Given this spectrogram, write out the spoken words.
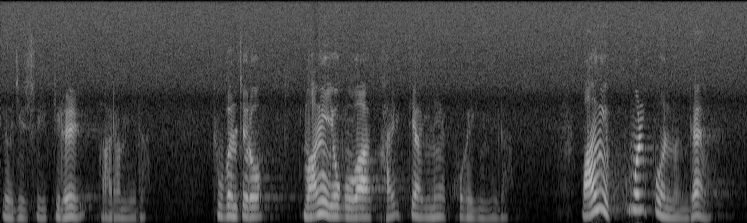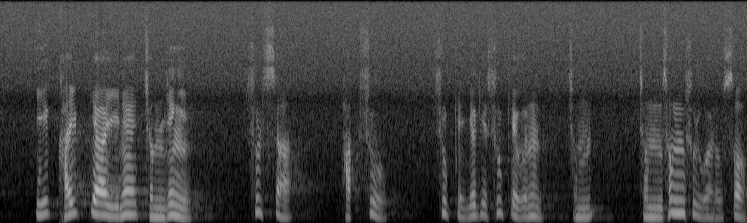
되어질 수 있기를 바랍니다. 두 번째로 왕의 요구와 갈대아인의 고백입니다. 왕이 꿈을 꾸었는데 이 갈대아인의 점쟁이, 술사, 박수, 술객, 여기 술객은 점, 점성술가로서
